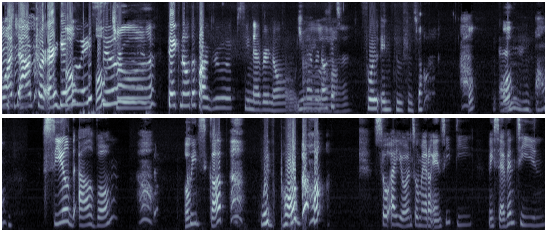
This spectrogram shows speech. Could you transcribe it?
Watch out for our giveaway oh, soon. true. Take note of our groups. You never know. You never know if it's True. full inclusions. Oh. And- Oh. Sealed album? Oh. Queen's Cup? With Pog? Huh? So, ayun. So, merong NCT, may 17,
